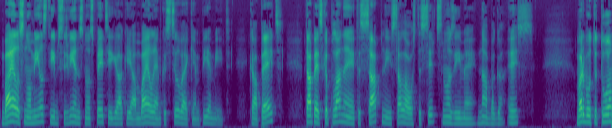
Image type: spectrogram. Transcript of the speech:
Bailes no mīlestības ir vienas no spēcīgākajām bailēm, kas cilvēkiem piemīt. Kāpēc? Tāpēc, ka planētas sapnī salauzta sirds nozīmē nabaga es. Varbūt tu to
